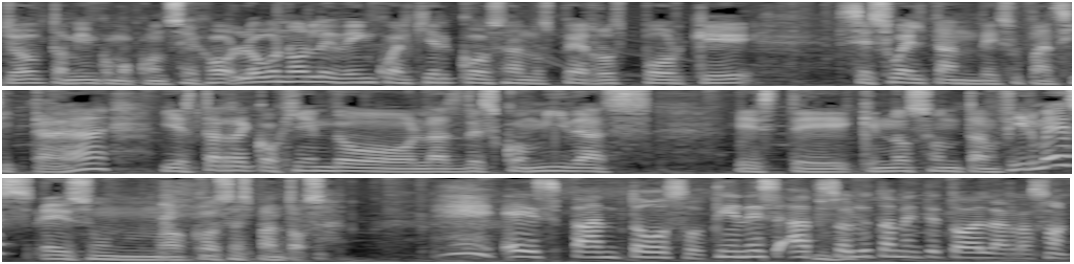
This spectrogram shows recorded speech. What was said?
yo también como consejo, luego no le den cualquier cosa a los perros porque se sueltan de su pancita ¿ah? y estar recogiendo las descomidas este, que no son tan firmes es una cosa espantosa. Espantoso, tienes absolutamente toda la razón.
